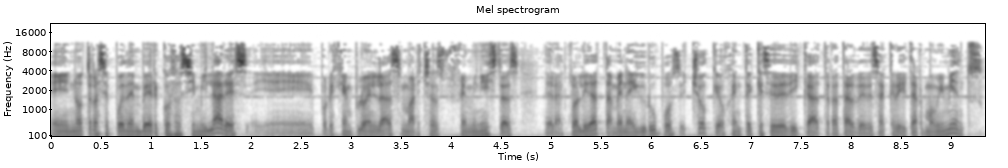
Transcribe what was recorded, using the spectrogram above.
en otras se pueden ver cosas similares. Eh, por ejemplo, en las marchas feministas de la actualidad también hay grupos de choque o gente que se dedica a tratar de desacreditar movimientos.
